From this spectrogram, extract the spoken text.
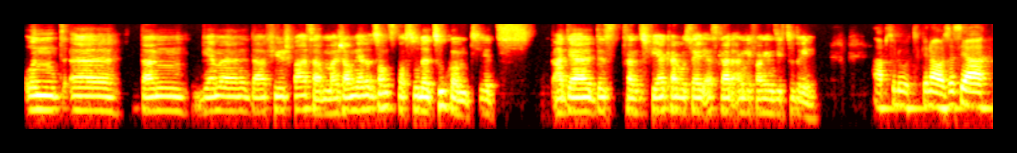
und äh, dann werden wir da viel Spaß haben. Mal schauen, wer sonst noch so dazukommt. Jetzt hat ja das Transferkarussell erst gerade angefangen, sich zu drehen. Absolut, genau. Es ist ja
